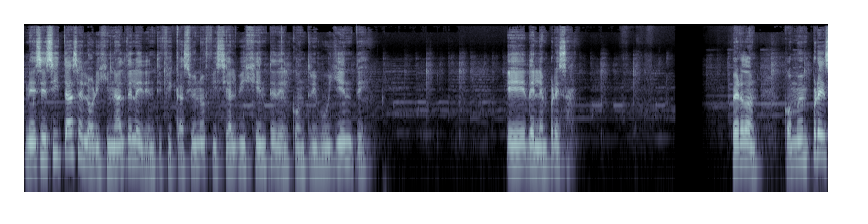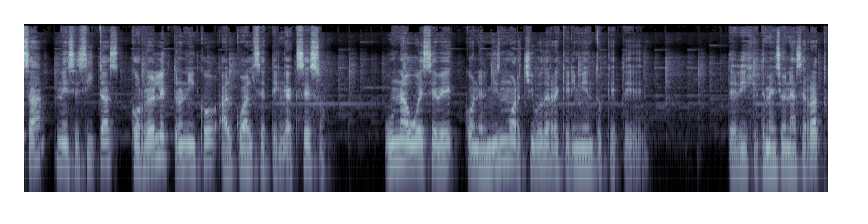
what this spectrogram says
Necesitas el original de la identificación oficial vigente del contribuyente eh, de la empresa. Perdón, como empresa necesitas correo electrónico al cual se tenga acceso, una USB con el mismo archivo de requerimiento que te, te dije, te mencioné hace rato.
